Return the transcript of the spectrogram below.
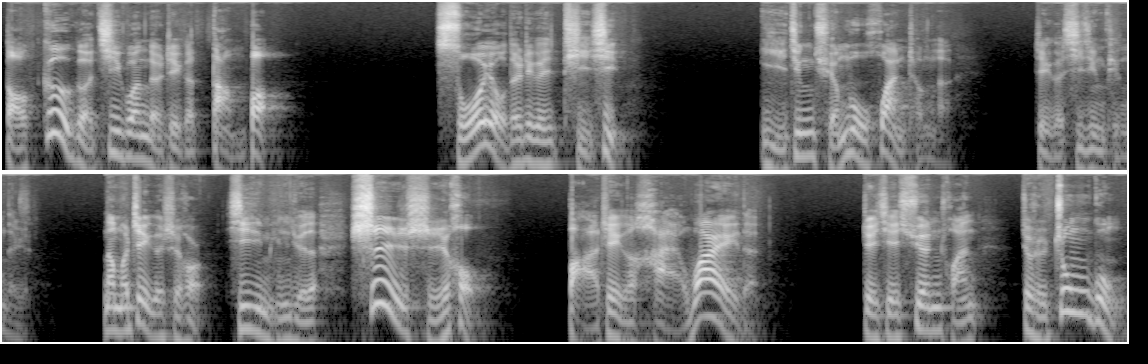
到各个机关的这个党报，所有的这个体系，已经全部换成了这个习近平的人。那么这个时候，习近平觉得是时候把这个海外的这些宣传，就是中共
